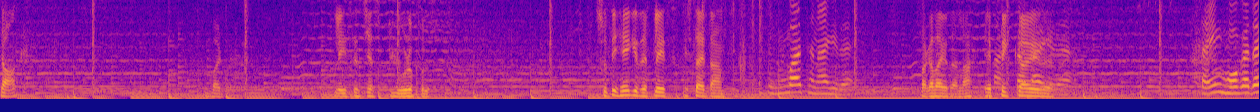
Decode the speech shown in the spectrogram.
dark but place is just beautiful Shruti ಹೇಗಿದೆ ಪ್ಲೇಸ್ ಇಷ್ಟ ಆಯ್ತಾ? ತುಂಬಾ ಚೆನ್ನಾಗಿದೆ. ಸಗದಾಗಿದೆ ಅಲ್ಲ ಎಪಿಕ್ ಆಗಿದೆ. ಟೈಮ್ ಹೋಗೋದೇ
